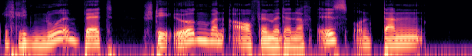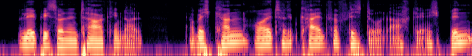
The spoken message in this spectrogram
Ich liege nur im Bett, stehe irgendwann auf, wenn mir danach ist und dann lebe ich so den Tag hinein. Aber ich kann heute keinen Verpflichtungen nachgehen. Ich bin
